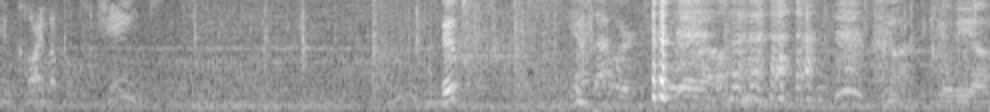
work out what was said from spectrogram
can climb up those chains? Oops. Yep, that worked really well. You don't have to kill the um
